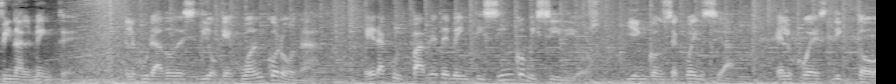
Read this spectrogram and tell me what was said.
Finalmente, el jurado decidió que Juan Corona era culpable de 25 homicidios y en consecuencia el juez dictó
